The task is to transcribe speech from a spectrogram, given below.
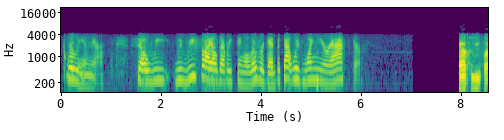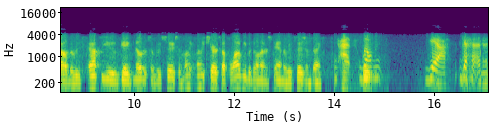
screwy in there. So we we refiled everything all over again, but that was one year after. After you filed the re- after you gave notice of rescission. Let me let me share something. A lot of people don't understand the rescission thing. Uh, well, yeah, yeah.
